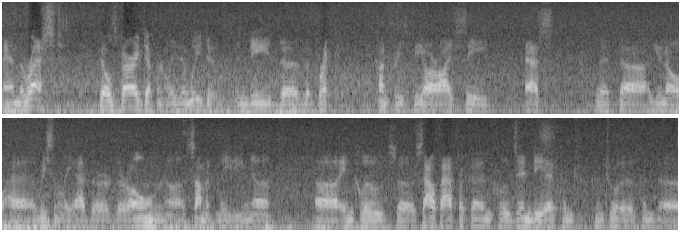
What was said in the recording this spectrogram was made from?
And the rest feels very differently than we do. Indeed, the, the BRIC countries, B-R-I-C-S, that uh, you know ha- recently had their their own uh, summit meeting. Uh, uh, includes uh, South Africa, includes India, uh, uh,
